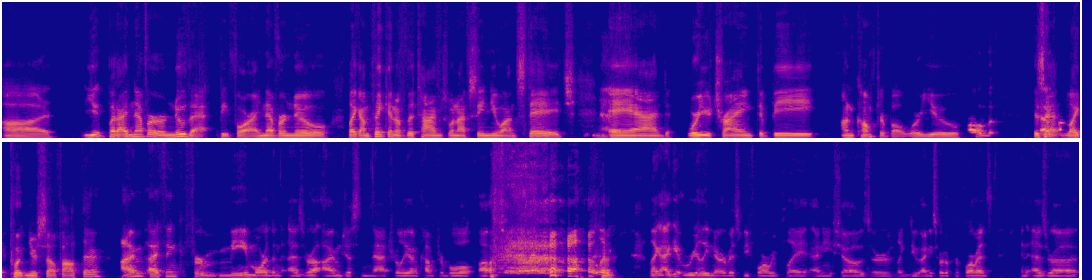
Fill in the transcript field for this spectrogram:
Uh you, but I never knew that before. I never knew like I'm thinking of the times when I've seen you on stage and were you trying to be uncomfortable? Were you Oh, is I- that like putting yourself out there? I'm. I think for me more than Ezra, I'm just naturally uncomfortable. Uh, like, like I get really nervous before we play any shows or like do any sort of performance. And Ezra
